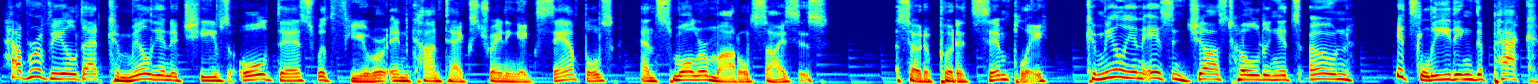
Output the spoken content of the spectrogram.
have revealed that Chameleon achieves all this with fewer in-context training examples and smaller model sizes. So to put it simply, Chameleon isn't just holding its own, it's leading the pack.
